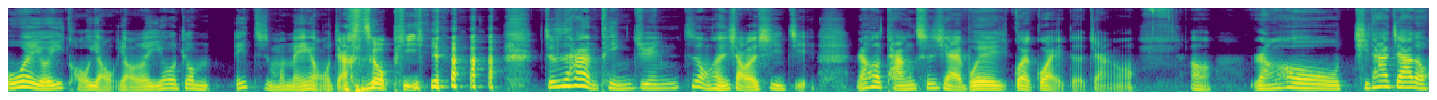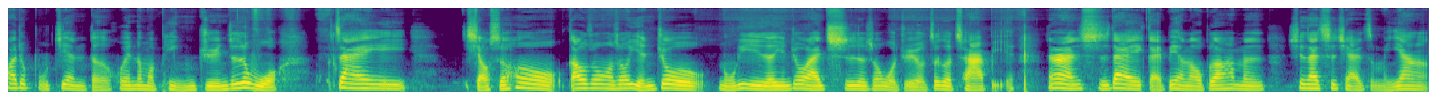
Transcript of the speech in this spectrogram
不会有一口咬咬了以后就诶怎么没有这样只有皮，就是它很平均这种很小的细节，然后糖吃起来不会怪怪的这样哦，嗯，然后其他家的话就不见得会那么平均。就是我在小时候、高中的时候研究，努力的研究来吃的时候，我觉得有这个差别。当然时代改变了，我不知道他们现在吃起来怎么样，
